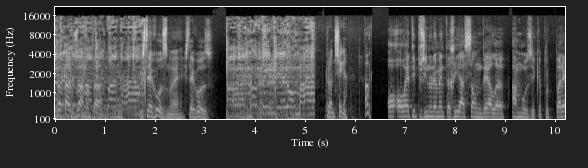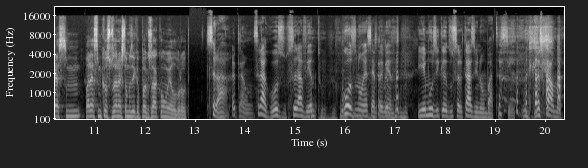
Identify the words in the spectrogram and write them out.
Já está a gozar, não está? Isto é gozo, não é? Isto é gozo. Pronto, chega. Ou, ou é tipo genuinamente a reação dela à música? Porque parece-me parece que eles puseram esta música para gozar com ele, bro. Será? Então. Será gozo? Será vento? Gozo não é certamente. E a música do sarcásio não bate assim. Mas calma,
